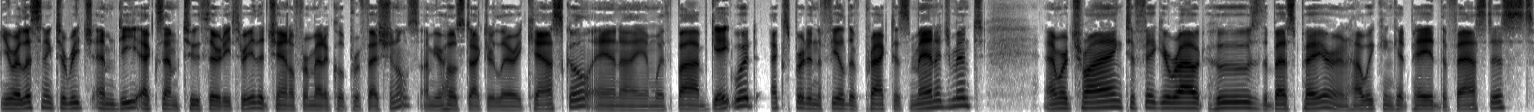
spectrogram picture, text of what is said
You are listening to Reach MD XM233, the channel for medical professionals. I'm your host, Dr. Larry Kaskel, and I am with Bob Gatewood, expert in the field of practice management. And we're trying to figure out who's the best payer and how we can get paid the fastest.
